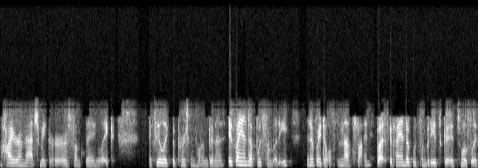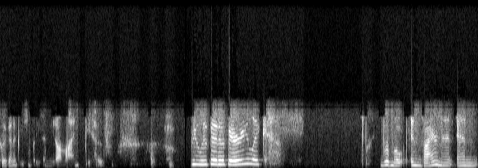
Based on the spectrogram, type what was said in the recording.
hire a matchmaker or something, like I feel like the person who I'm gonna if I end up with somebody and if I don't then that's fine. But if I end up with somebody it's good it's most likely gonna be somebody I meet online because we live in a very like remote environment and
